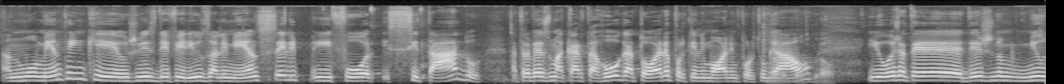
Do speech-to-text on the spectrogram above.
ah, no momento em que o juiz deferir os alimentos, ele e for citado através de uma carta rogatória, porque ele mora em Portugal. Mora em Portugal. E hoje até desde no mil-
